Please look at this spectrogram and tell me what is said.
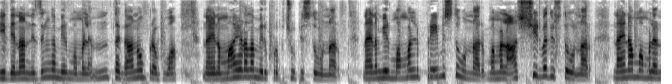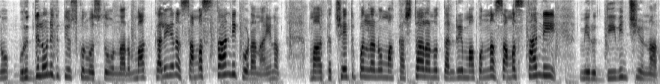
ఈ దినాన్ని నిజంగా మీరు మమ్మల్ని ఎంతగానో ప్రభువ నాయన మాయడల మీరు కృప చూపిస్తూ ఉన్నారు. నాయన మీరు మమ్మల్ని ప్రేమిస్తూ ఉన్నారు మమ్మల్ని ఆశీర్వదిస్తూ ఉన్నారు. నాయన మమ్మలను వృద్ధిలోనికి తీసుకుని వస్తూ ఉన్నారు. మాకు కలిగిన సమస్తాన్ని కూడా నాయన మా యొక్క చేతి పనులను మా కష్టాలను తండ్రి మాకున్న సమస్తాన్ని మీరు దీవించి ఉన్నారు.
